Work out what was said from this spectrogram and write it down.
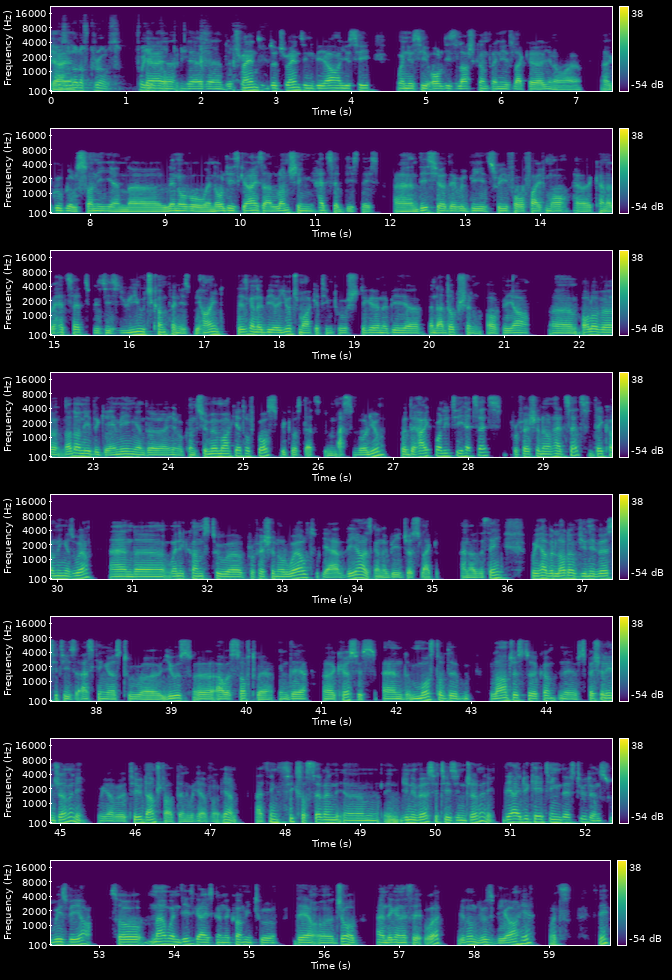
Yeah, There's yeah. a lot of growth for yeah, your company. Yeah, yeah, the trends, the trends in VR, you see when you see all these large companies like, uh, you know, uh, Google, Sony, and uh, Lenovo, and all these guys are launching headset these days. And this year there will be three, four, five more uh, kind of headsets with these huge companies behind. There's going to be a huge marketing push. There's going to be uh, an adoption of VR. Um, all over not only the gaming and the you know consumer market of course because that's the mass volume but the high quality headsets professional headsets they're coming as well and uh, when it comes to a professional world yeah vr is going to be just like another thing. We have a lot of universities asking us to uh, use uh, our software in their uh, courses, and most of the largest uh, companies, especially in Germany, we have a TU Darmstadt, and we have uh, yeah, I think six or seven um, in universities in Germany. They are educating their students with VR. So now, when these guys going to come into their uh, job, and they're going to say, "What? You don't use VR here? What's see?"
